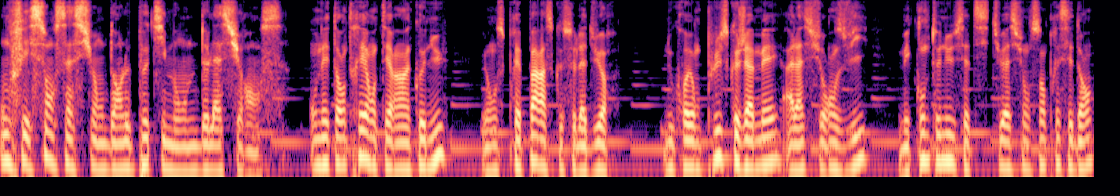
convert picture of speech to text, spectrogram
ont fait sensation dans le petit monde de l'assurance. On est entré en terrain inconnu et on se prépare à ce que cela dure. Nous croyons plus que jamais à l'assurance vie, mais compte tenu de cette situation sans précédent,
